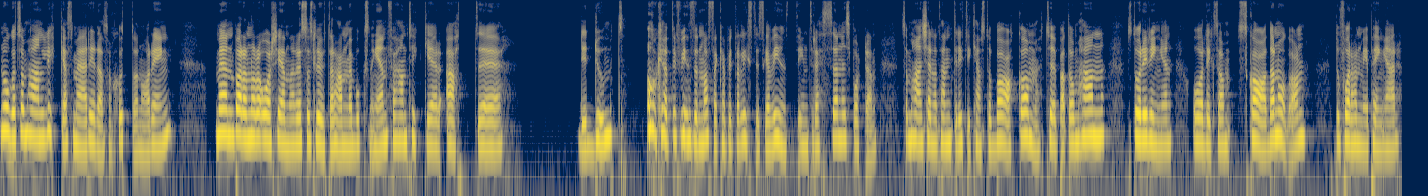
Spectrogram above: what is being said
Något som han lyckas med redan som 17-åring. Men bara några år senare så slutar han med boxningen för han tycker att eh, det är dumt och att det finns en massa kapitalistiska vinstintressen i sporten som han känner att han inte riktigt kan stå bakom. Typ att om han står i ringen och liksom skadar någon, då får han mer pengar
